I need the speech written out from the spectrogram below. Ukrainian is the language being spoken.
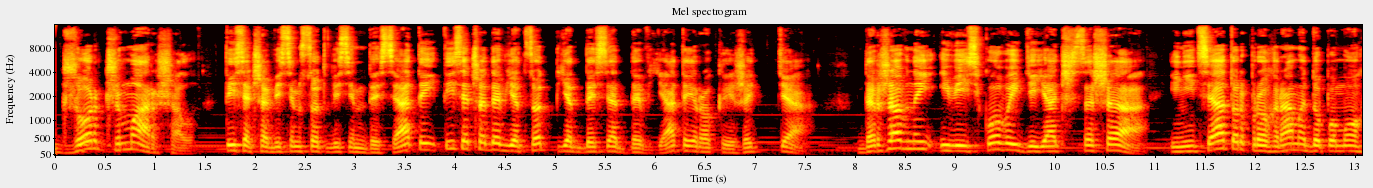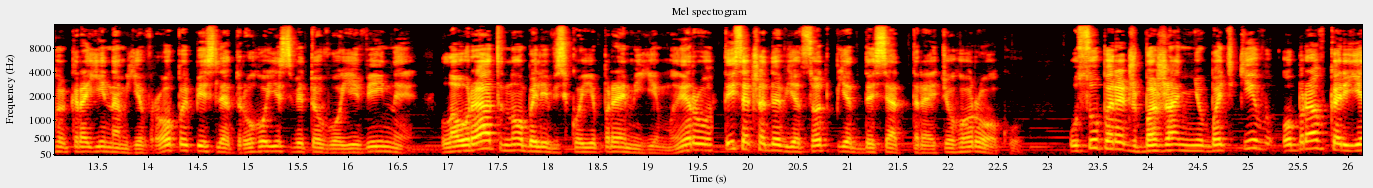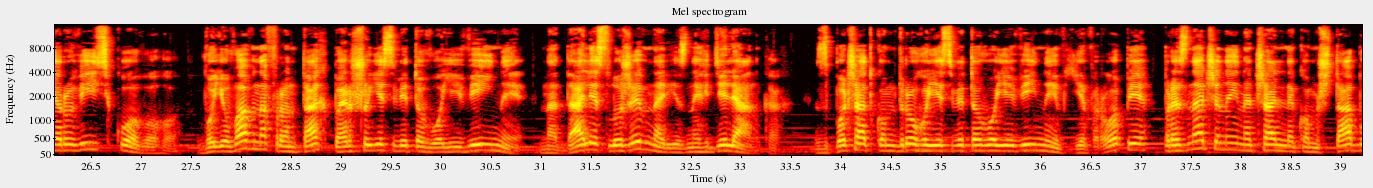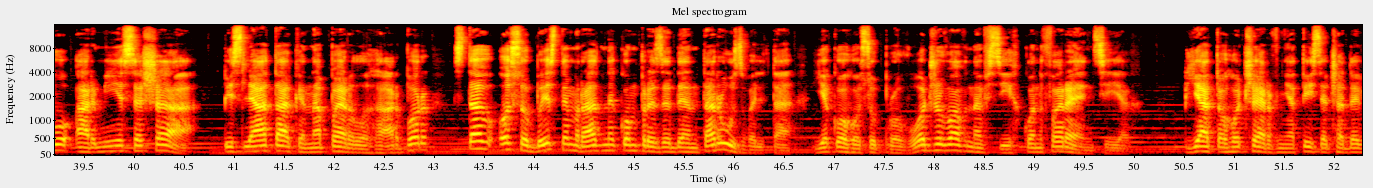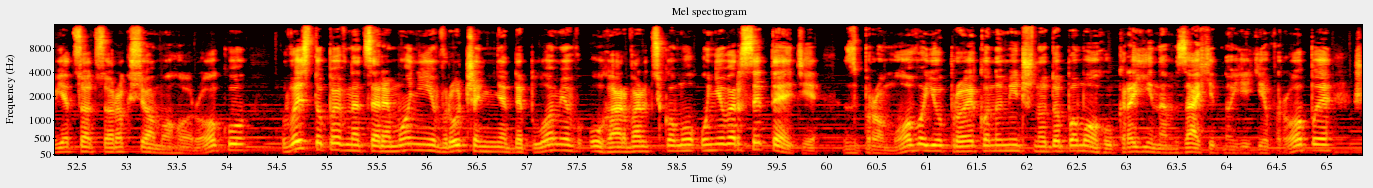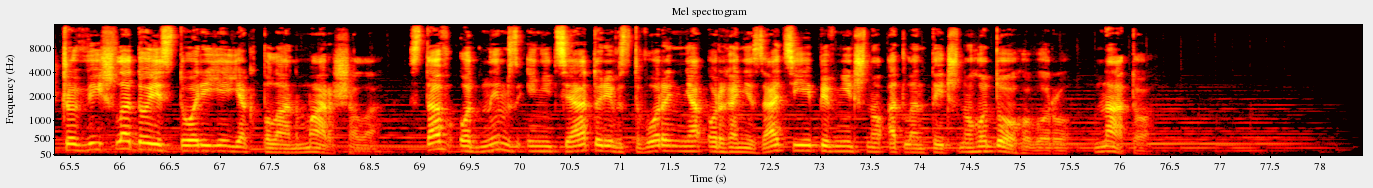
Джордж Маршал 1880-1959 роки життя. Державний і військовий діяч США, ініціатор програми допомоги країнам Європи після Другої світової війни, лауреат Нобелівської премії миру 1953 року. Усупереч бажанню батьків обрав кар'єру військового, воював на фронтах Першої світової війни, надалі служив на різних ділянках. З початком Другої світової війни в Європі призначений начальником штабу армії США. Після атаки на Перл-Гарбор став особистим радником президента Рузвельта, якого супроводжував на всіх конференціях. 5 червня 1947 року виступив на церемонії вручення дипломів у Гарвардському університеті з промовою про економічну допомогу країнам Західної Європи, що ввійшла до історії як план Маршала. Став одним з ініціаторів створення Організації Північно-Атлантичного договору НАТО.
